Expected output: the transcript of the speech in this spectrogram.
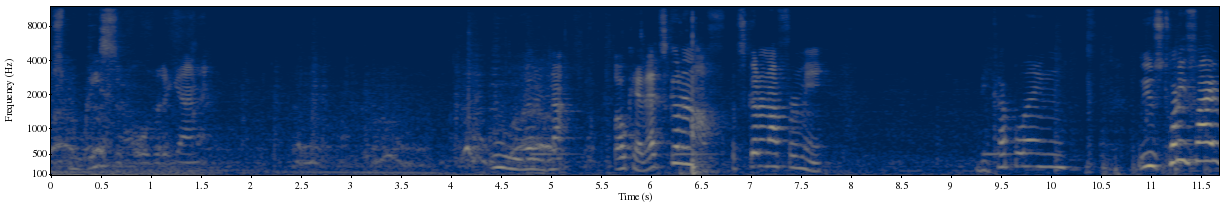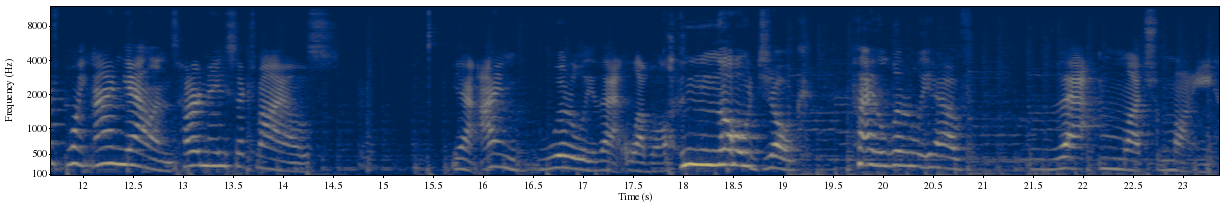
just be wasting a little bit again. Ooh, not. Okay, that's good enough. That's good enough for me. Decoupling. We used 25.9 gallons, 186 miles. Yeah, I'm literally that level. no joke. I literally have that much money.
